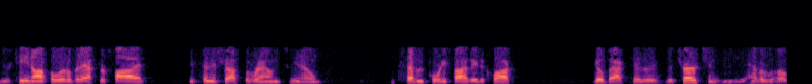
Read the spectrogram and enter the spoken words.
you're teeing off a little bit after five. You finish up around you know seven forty-five, eight o'clock. Go back to the the church and have a, a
